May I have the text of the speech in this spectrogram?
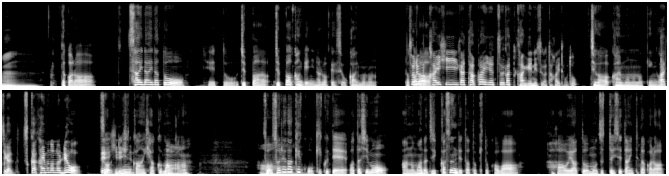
うん。だから、最大だと、えっと、10%、10%還元になるわけですよ、お買い物の。だそれは会費が高いやつが還元率が高いってこと？違う、買い物の金額。あ、違う。買い物の量で比例してる。年間100万かな。そう、それが結構大きくて、私も、あの、まだ実家住んでた時とかは、母親ともうずっと伊勢丹行ってたから、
